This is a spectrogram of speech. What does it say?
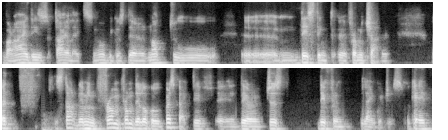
varieties, dialects, you know, because they're not too um, distinct uh, from each other. But start, I mean, from from the local perspective, uh, they're just different languages. Okay,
